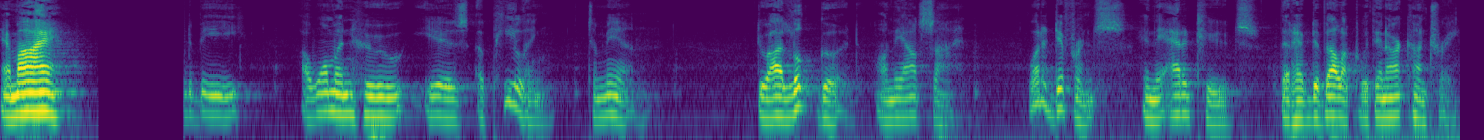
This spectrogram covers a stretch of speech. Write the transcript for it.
Am I going to be a woman who is appealing to men? Do I look good on the outside? What a difference in the attitudes that have developed within our country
